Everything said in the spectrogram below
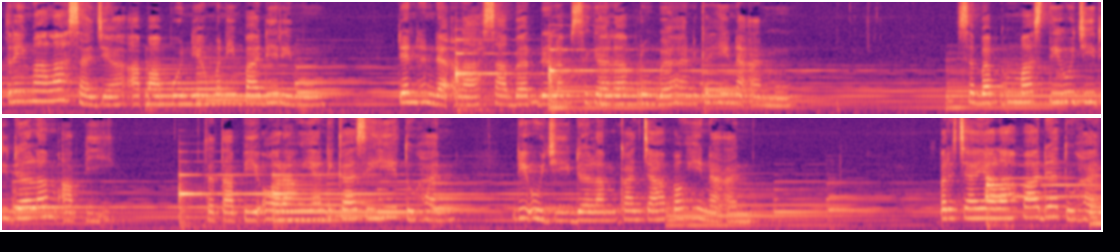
Terimalah saja apa pun yang menimpa dirimu, dan hendaklah sabar dalam segala perubahan kehinaanmu sebab emas diuji di dalam api, tetapi orang yang dikasihi Tuhan diuji dalam kancah penghinaan. Percayalah pada Tuhan,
